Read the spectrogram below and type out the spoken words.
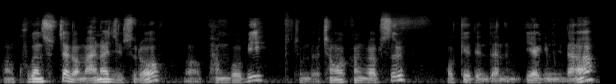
어, 구간 숫자가 많아질수록 어, 방법이 좀 더 정확한 값을 얻게 된다는 이야기입니다.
